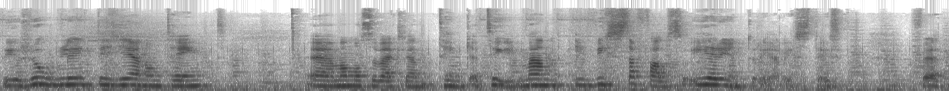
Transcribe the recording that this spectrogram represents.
Det är roligt, det är genomtänkt. Eh, man måste verkligen tänka till. Men i vissa fall så är det ju inte realistiskt. För att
